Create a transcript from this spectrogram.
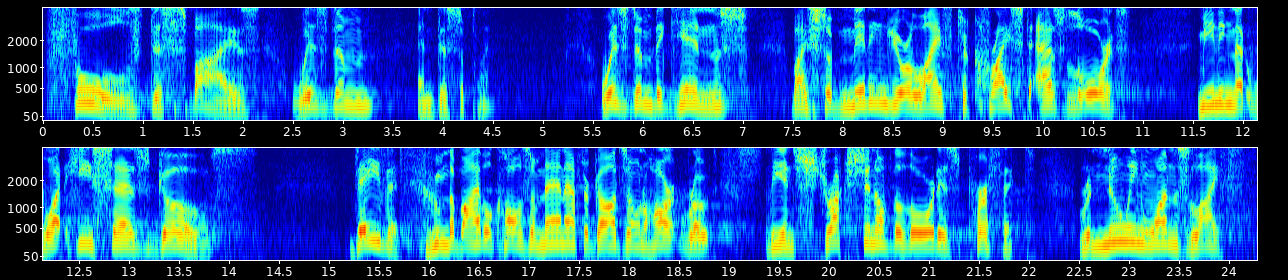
Fools despise wisdom and discipline. Wisdom begins by submitting your life to Christ as Lord, meaning that what he says goes. David, whom the Bible calls a man after God's own heart, wrote, The instruction of the Lord is perfect, renewing one's life.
